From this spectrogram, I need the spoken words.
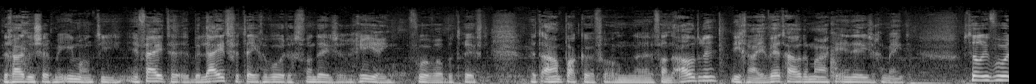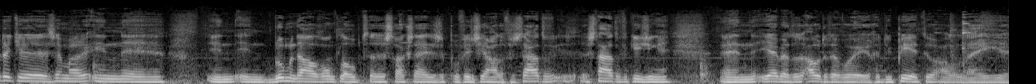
Dan ga je dus zeg maar iemand die in feite het beleid vertegenwoordigt van deze regering voor wat betreft het aanpakken van, eh, van de ouderen, die ga je wethouder maken in deze gemeente. Stel je voor dat je zeg maar, in, eh, in, in Bloemendaal rondloopt eh, straks tijdens de provinciale staten, statenverkiezingen. En jij bent als oudere word je gedupeerd door allerlei eh,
